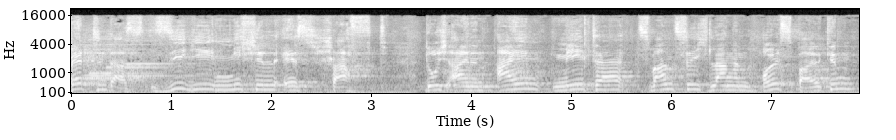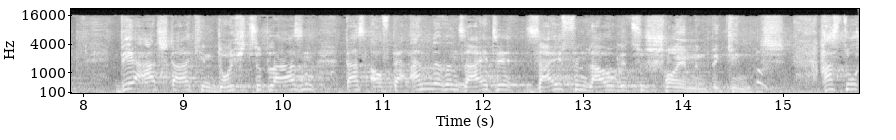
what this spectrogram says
Wetten das, Sigi Michel es schafft, durch einen 1,20 Meter langen Holzbalken derart stark hindurchzublasen, dass auf der anderen Seite Seifenlauge zu schäumen beginnt. Hast du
